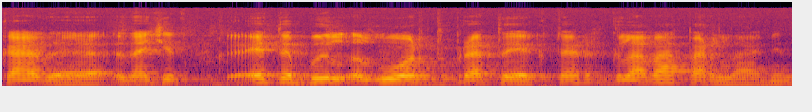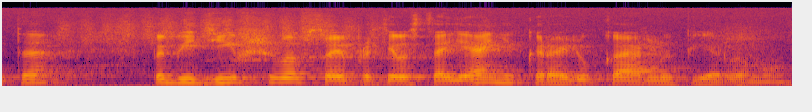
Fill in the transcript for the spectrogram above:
Значит, это был лорд-протектор, глава парламента, победившего в своем противостоянии королю Карлу Первому.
